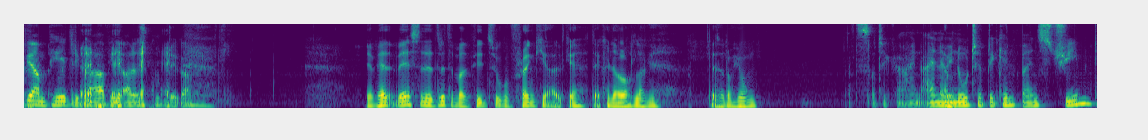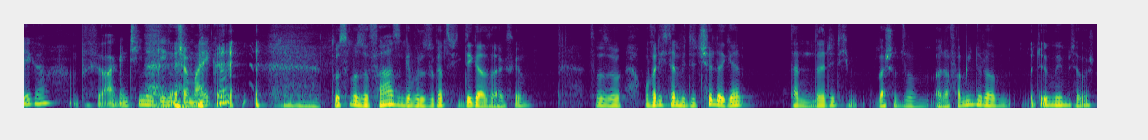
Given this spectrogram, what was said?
wir haben Petri, Gavi, alles gut, Digga. Ja, wer, wer ist denn der dritte Mann für die Zukunft? Frankie halt, gell? Der kann ja auch noch lange. Der ist ja noch jung. So, Digga, in einer Minute beginnt mein Stream, Digga. Für Argentinien gegen Jamaika. du hast immer so Phasen, wo du so ganz viel Digga sagst, gell? So, so. Und wenn ich dann mit dir chille, gell, dann, dann rede ich beispielsweise so mit meiner Familie oder mit irgendwem, ist ja wurscht.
